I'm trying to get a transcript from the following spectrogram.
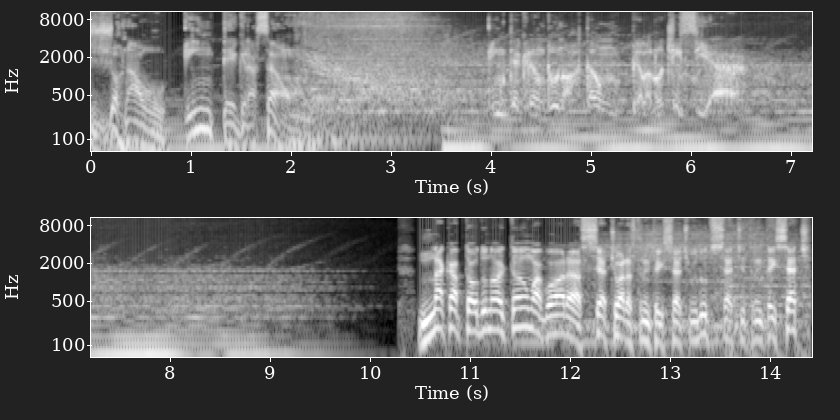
Jornal Integração. Integrando o Nortão pela notícia. Na capital do Nortão, agora 7 horas 37 minutos, 7h37.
